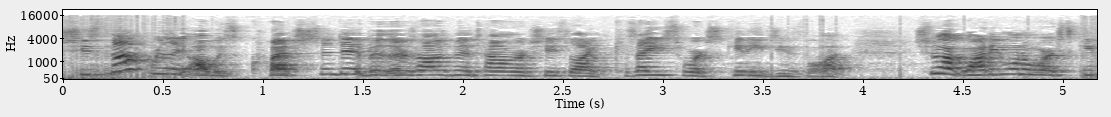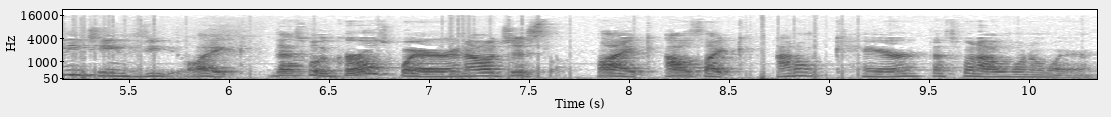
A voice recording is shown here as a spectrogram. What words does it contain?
she's not really always questioned it. But there's always been a time where she's like, because I used to wear skinny jeans a lot. She's like, why do you want to wear skinny jeans? You, like that's what girls wear. And I was just like, I was like, I don't care. That's what I want to wear.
